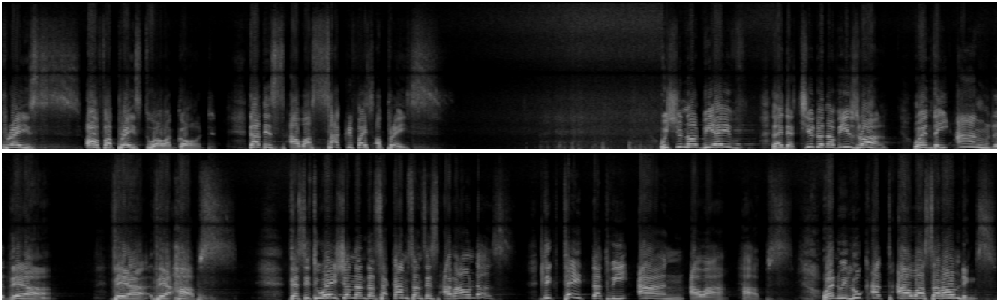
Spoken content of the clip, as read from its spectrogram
praise, offer praise to our God. That is our sacrifice of praise. We should not behave like the children of Israel when they hanged their their, their hubs. The situation and the circumstances around us dictate that we hang our hubs. When we look at our surroundings,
